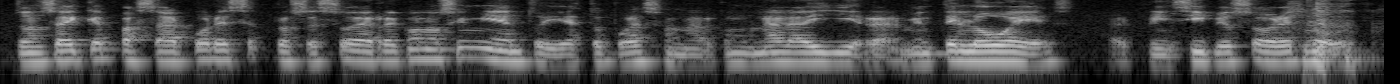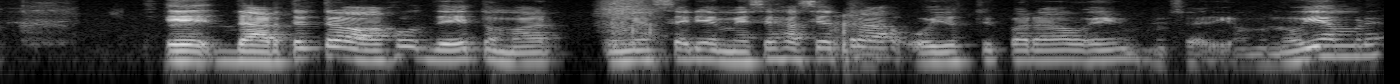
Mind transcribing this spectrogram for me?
Entonces hay que pasar por ese proceso de reconocimiento y esto puede sonar como una ladilla y realmente lo es, al principio sobre todo, eh, darte el trabajo de tomar una serie de meses hacia atrás, hoy yo estoy parado en, no sé, digamos, noviembre,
